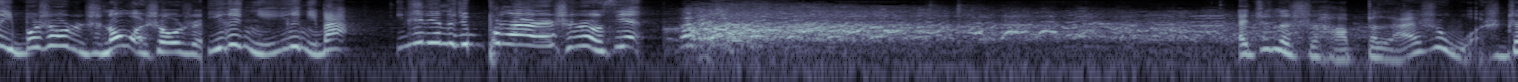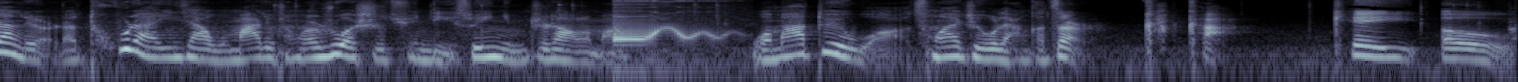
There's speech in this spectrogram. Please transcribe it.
自己不收拾，只能我收拾。一个你，一个你爸，一天天的就不能让人省省心。哎，真的是哈，本来是我是占理的，突然一下我妈就成了弱势群体，所以你们知道了吗？我妈对我从来只有两个字儿：咔咔，K.O。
